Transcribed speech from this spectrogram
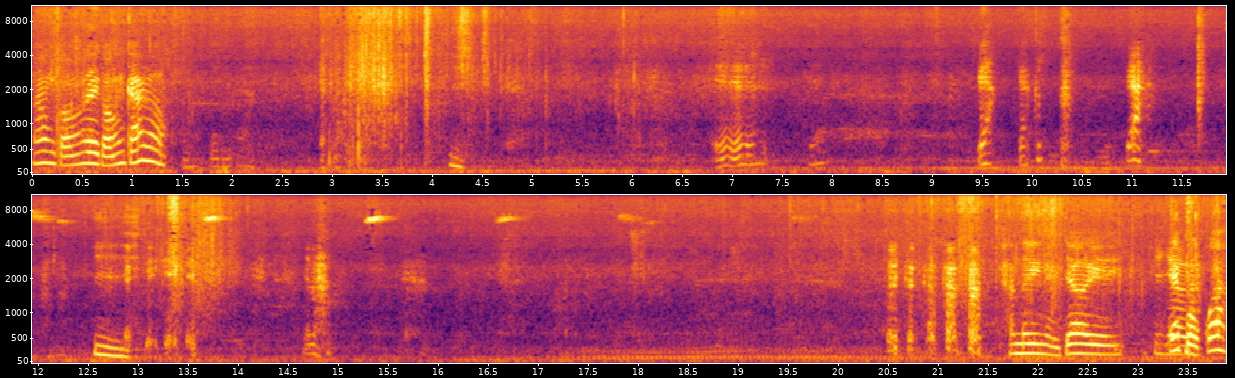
nó không còn ở đây còn con cá luôn Ê, ê, ê. Ra, ra cứt. gì Đây là thanh niên này chơi ép buộc quá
